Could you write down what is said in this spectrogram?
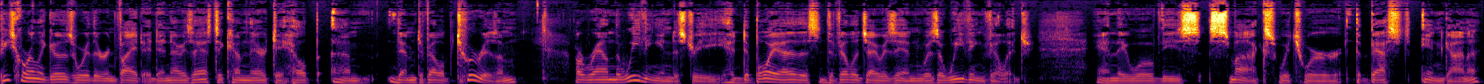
Peace Corps only goes where they're invited, and I was asked to come there to help um, them develop tourism around the weaving industry. Daboya, this, the village I was in, was a weaving village, and they wove these smocks, which were the best in Ghana.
